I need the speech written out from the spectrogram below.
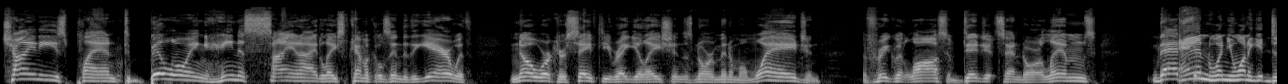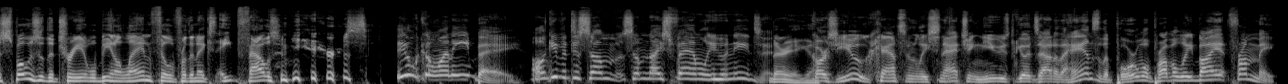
Chinese plant billowing heinous cyanide laced chemicals into the air with no worker safety regulations nor minimum wage and the frequent loss of digits and or limbs. That and when you want to get dispose of the tree, it will be in a landfill for the next eight thousand years. it'll go on eBay. I'll give it to some some nice family who needs it. There you go. Of course, you constantly snatching used goods out of the hands of the poor will probably buy it from me.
